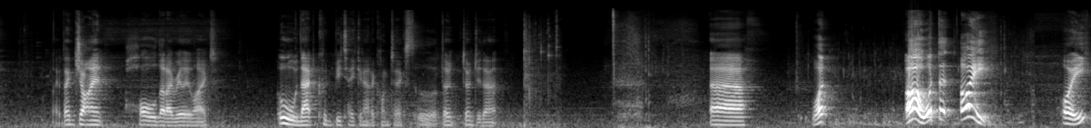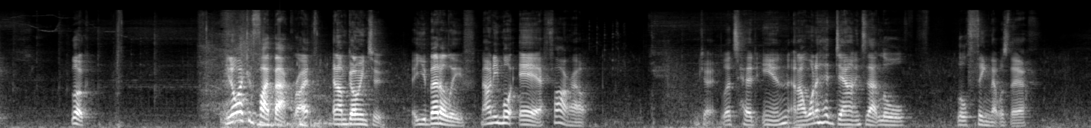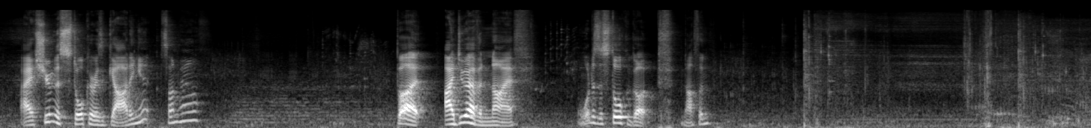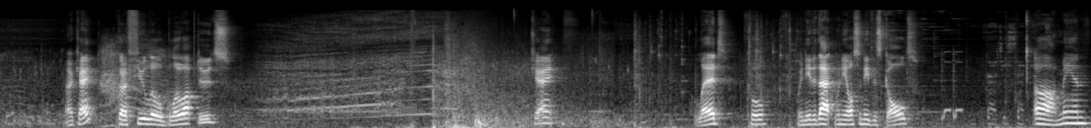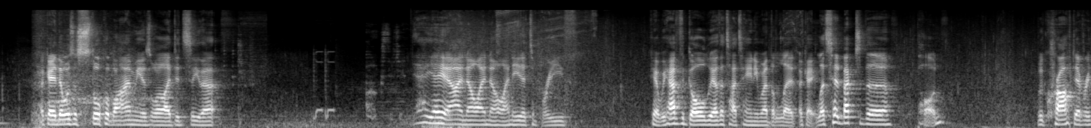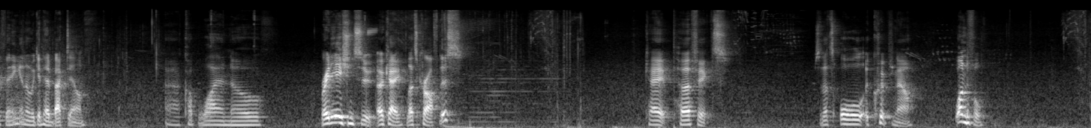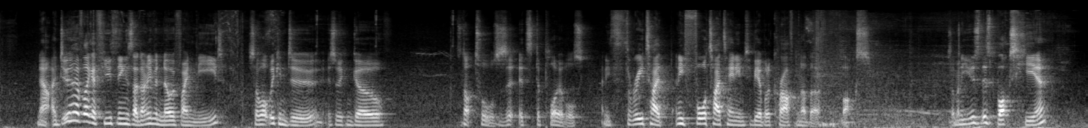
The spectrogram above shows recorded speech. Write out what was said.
Like that giant hole that I really liked. Ooh, that could be taken out of context. Don't don't do that. Uh, what? Oh, what the? Oi! Oi! Look. You know I can fight back, right? And I'm going to. You better leave. Now I need more air. Far out. Okay, let's head in. And I want to head down into that little, little thing that was there. I assume the stalker is guarding it somehow. But I do have a knife. What does the stalker got? Pff, nothing. Okay, got a few little blow up dudes. Okay. Lead, cool. We needed that. When we also need this gold. 30 seconds. Oh, man. Okay, there was a stalker behind me as well. I did see that. Oxygen. Yeah, yeah, yeah. I know, I know. I needed to breathe. Okay, we have the gold. We have the titanium. We have the lead. Okay, let's head back to the pod. We'll craft everything, and then we can head back down. Uh, copper wire, no. Radiation suit. Okay, let's craft this. Okay, perfect. So that's all equipped now. Wonderful. Now, I do have like a few things I don't even know if I need. So what we can do is we can go... It's not tools, is it? It's deployables. I need three tit I need four titanium to be able to craft another box. So I'm going to use this box here.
